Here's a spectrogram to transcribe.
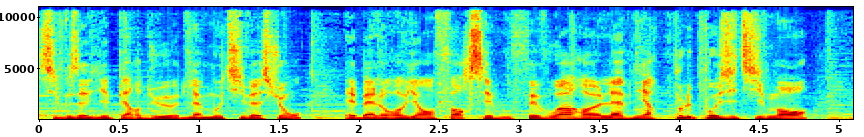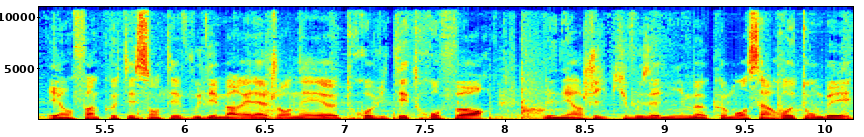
Si vous aviez perdu euh, de la motivation, eh ben elle revient en force et vous fait voir euh, l'avenir plus positivement. Et enfin, côté santé, vous démarrez la journée euh, trop vite et trop fort. L'énergie qui vous anime commence à retomber,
